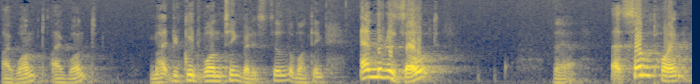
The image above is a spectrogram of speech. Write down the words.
I want, I want. It might be good wanting, but it's still the wanting. And the result, there. At some point,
